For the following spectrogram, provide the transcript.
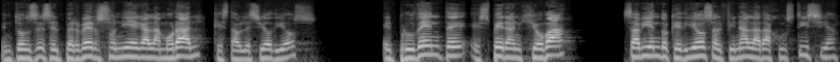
Entonces el perverso niega la moral que estableció Dios, el prudente espera en Jehová, sabiendo que Dios al final hará justicia,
